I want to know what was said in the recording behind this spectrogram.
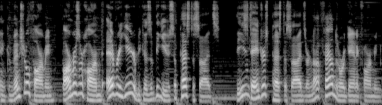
In conventional farming, farmers are harmed every year because of the use of pesticides. These dangerous pesticides are not found in organic farming,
